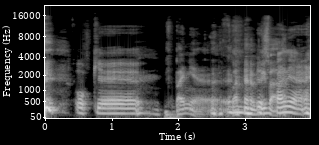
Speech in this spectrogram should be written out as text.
Och eh, Spanien. Spanien.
